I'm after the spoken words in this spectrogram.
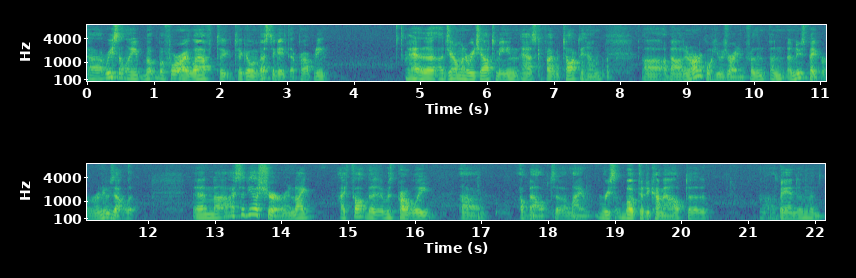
uh, recently, but before I left to, to go investigate that property, I had a, a, gentleman reach out to me and ask if I would talk to him uh, about an article he was writing for the, a, a newspaper or a news outlet. And uh, I said, yeah, sure. And I, I thought that it was probably uh, about my recent book that had come out, uh, uh Abandoned and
